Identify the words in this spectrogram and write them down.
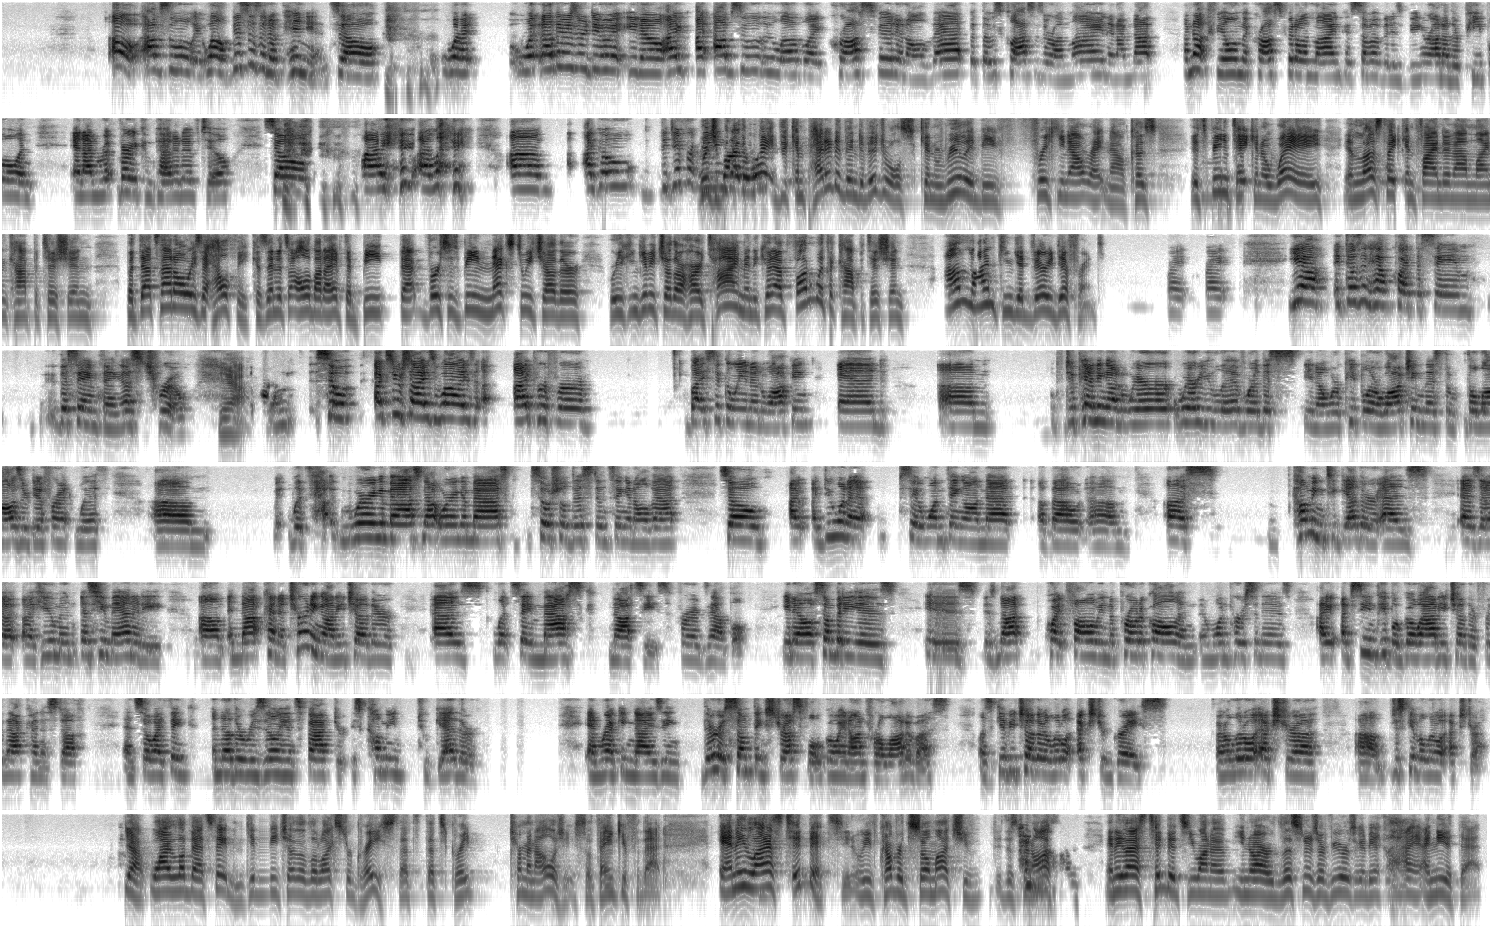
Oh, absolutely. Well, this is an opinion. So, what what others are doing, you know, I, I absolutely love like CrossFit and all that, but those classes are online and I'm not I'm not feeling the CrossFit online because some of it is being around other people and and I'm re- very competitive too. So I I like um I go the different Which by the way, the competitive individuals can really be freaking out right now cuz it's being taken away unless they can find an online competition but that's not always a healthy because then it's all about I have to beat that versus being next to each other where you can give each other a hard time and you can have fun with the competition. Online can get very different. Right, right. Yeah, it doesn't have quite the same the same thing. That's true. Yeah. Um, so exercise wise, I prefer bicycling and walking and um, depending on where where you live where this you know where people are watching this the, the laws are different with um, with wearing a mask, not wearing a mask, social distancing, and all that. So I, I do want to say one thing on that about um, us coming together as as a, a human as humanity um, and not kind of turning on each other as let's say mask Nazis, for example. You know, if somebody is is is not quite following the protocol and, and one person is, I, I've seen people go at each other for that kind of stuff. And so I think another resilience factor is coming together and recognizing there is something stressful going on for a lot of us. Let's give each other a little extra grace or a little extra, um, just give a little extra. Yeah, well, I love that statement. Give each other a little extra grace. That's that's great terminology. So thank you for that. Any last tidbits? You know, we've covered so much. You've this has been awesome. Any last tidbits you want to, you know, our listeners or viewers are going to be like, oh, I, I needed that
